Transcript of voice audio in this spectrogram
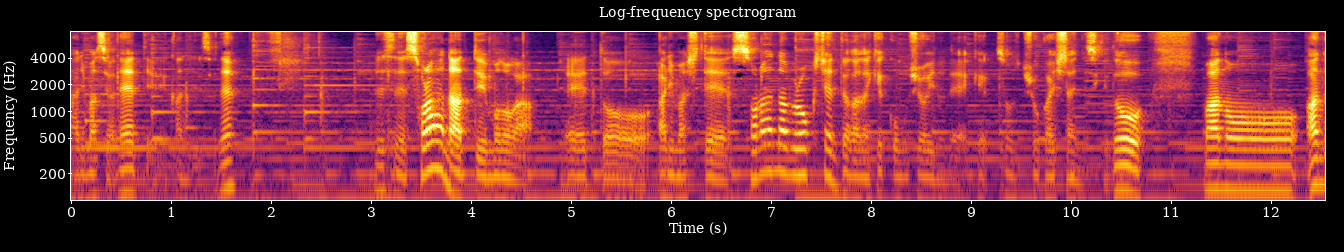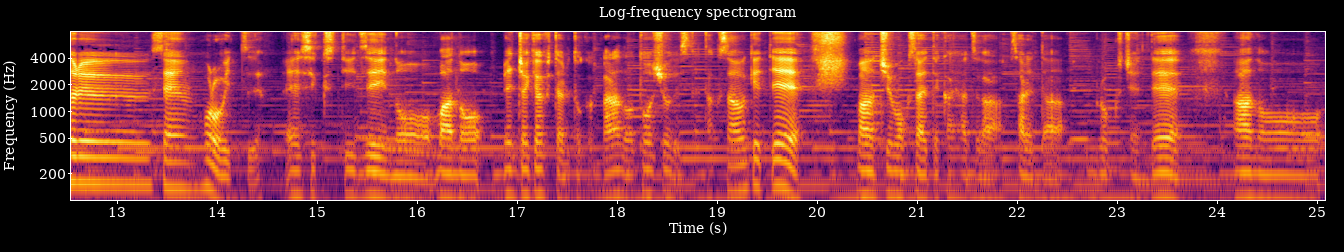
ありますよねっていう感じですよね。でですね、ソラーナっていうものが、えっ、ー、と、ありまして、ソラーナブロックチェーンっていうのがね、結構面白いので、結構紹介したいんですけど、まあ、あの、アンドリューセン・ホロウィッツ、60Z の、まあ、の、ベンチャーキャピタルとかからの投資をですね、たくさん受けて、まあ、注目されて開発がされたブロックチェーンで、あの、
